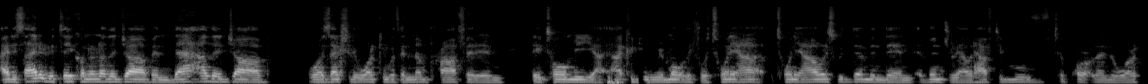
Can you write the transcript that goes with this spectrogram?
I decided to take on another job, and that other job was actually working with a nonprofit and they told me I, I could do remotely for 20, 20 hours with them, and then eventually I would have to move to Portland to work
